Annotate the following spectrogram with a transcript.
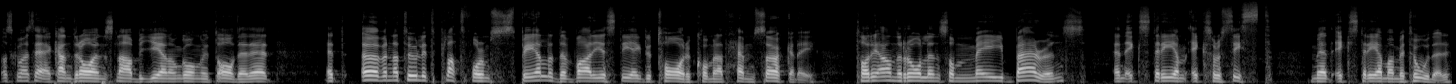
vad ska man säga, jag kan dra en snabb genomgång utav det. Det är ett övernaturligt plattformsspel där varje steg du tar kommer att hemsöka dig. Ta dig an rollen som May Barons, en extrem exorcist med extrema metoder.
